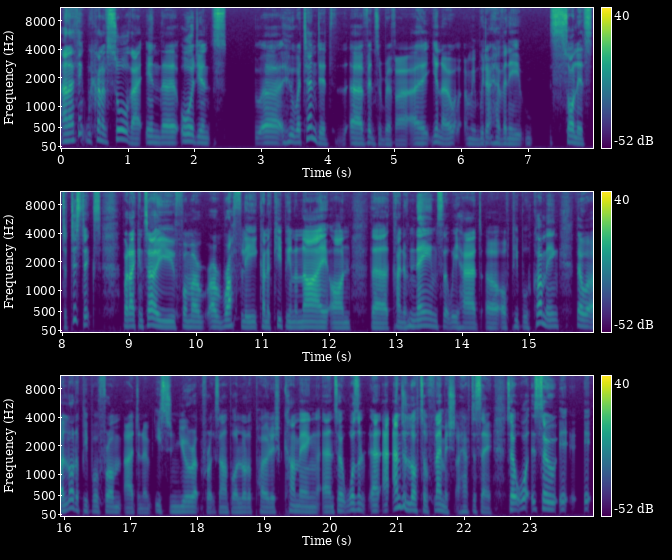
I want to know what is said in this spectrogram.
and I think we kind of saw that in the audience uh, who attended uh, Vincent River. Uh, you know, I mean, we don't have any solid statistics, but I can tell you from a, a, roughly kind of keeping an eye on the kind of names that we had uh, of people coming, there were a lot of people from, I don't know, Eastern Europe, for example, a lot of Polish coming. And so it wasn't, and a lot of Flemish, I have to say. So, so it, it,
